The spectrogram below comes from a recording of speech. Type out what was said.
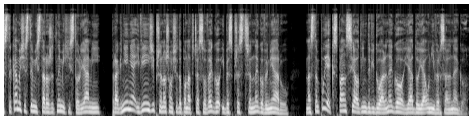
stykamy się z tymi starożytnymi historiami, pragnienia i więzi przenoszą się do ponadczasowego i bezprzestrzennego wymiaru, następuje ekspansja od indywidualnego ja do ja uniwersalnego.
